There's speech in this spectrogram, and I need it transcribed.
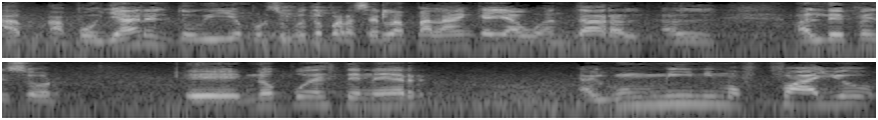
apoyar el tobillo, por supuesto, para hacer la palanca y aguantar al, defensor, eh, no puedes tener algún mínimo fallo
